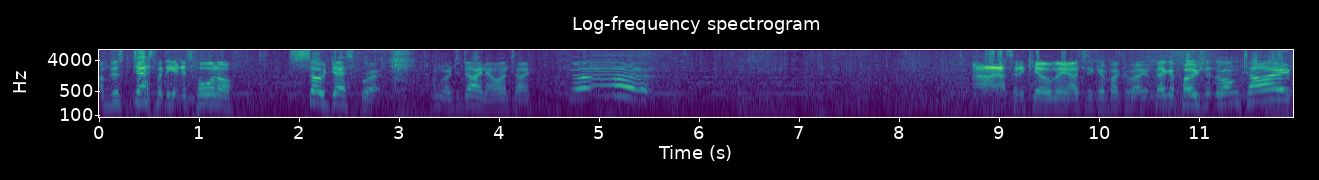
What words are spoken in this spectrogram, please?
I'm just desperate to get this horn off. So desperate. I'm going to die now, aren't I? Ah, ah that's going to kill me. I back a mega potion at the wrong time.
